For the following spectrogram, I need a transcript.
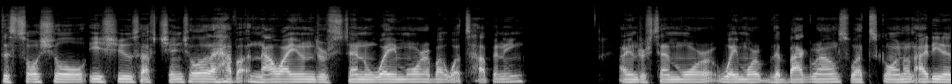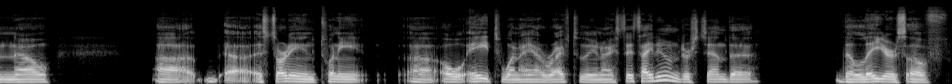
the social issues have changed a lot. I have now I understand way more about what's happening. I understand more, way more the backgrounds, what's going on. I didn't know. Uh, uh, starting in 2008, when I arrived to the United States, I didn't understand the the layers of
